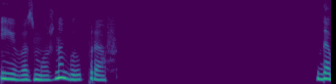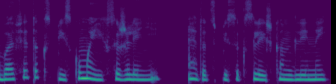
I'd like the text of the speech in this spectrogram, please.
И, возможно, был прав. Добавь это к списку моих сожалений. Этот список слишком длинный.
